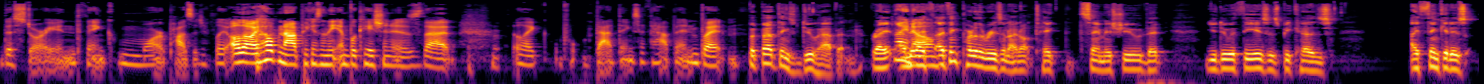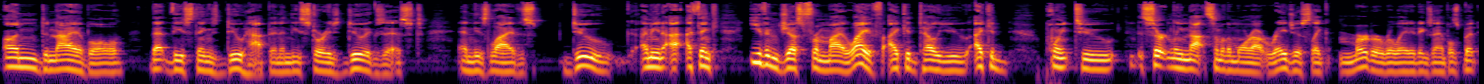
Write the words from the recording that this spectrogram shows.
this story and think more positively although i hope not because then the implication is that like bad things have happened but but bad things do happen right I mean know. I, I think part of the reason i don't take the same issue that you do with these is because i think it is undeniable that these things do happen and these stories do exist and these lives do i mean I, I think even just from my life i could tell you i could point to certainly not some of the more outrageous like murder related examples but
